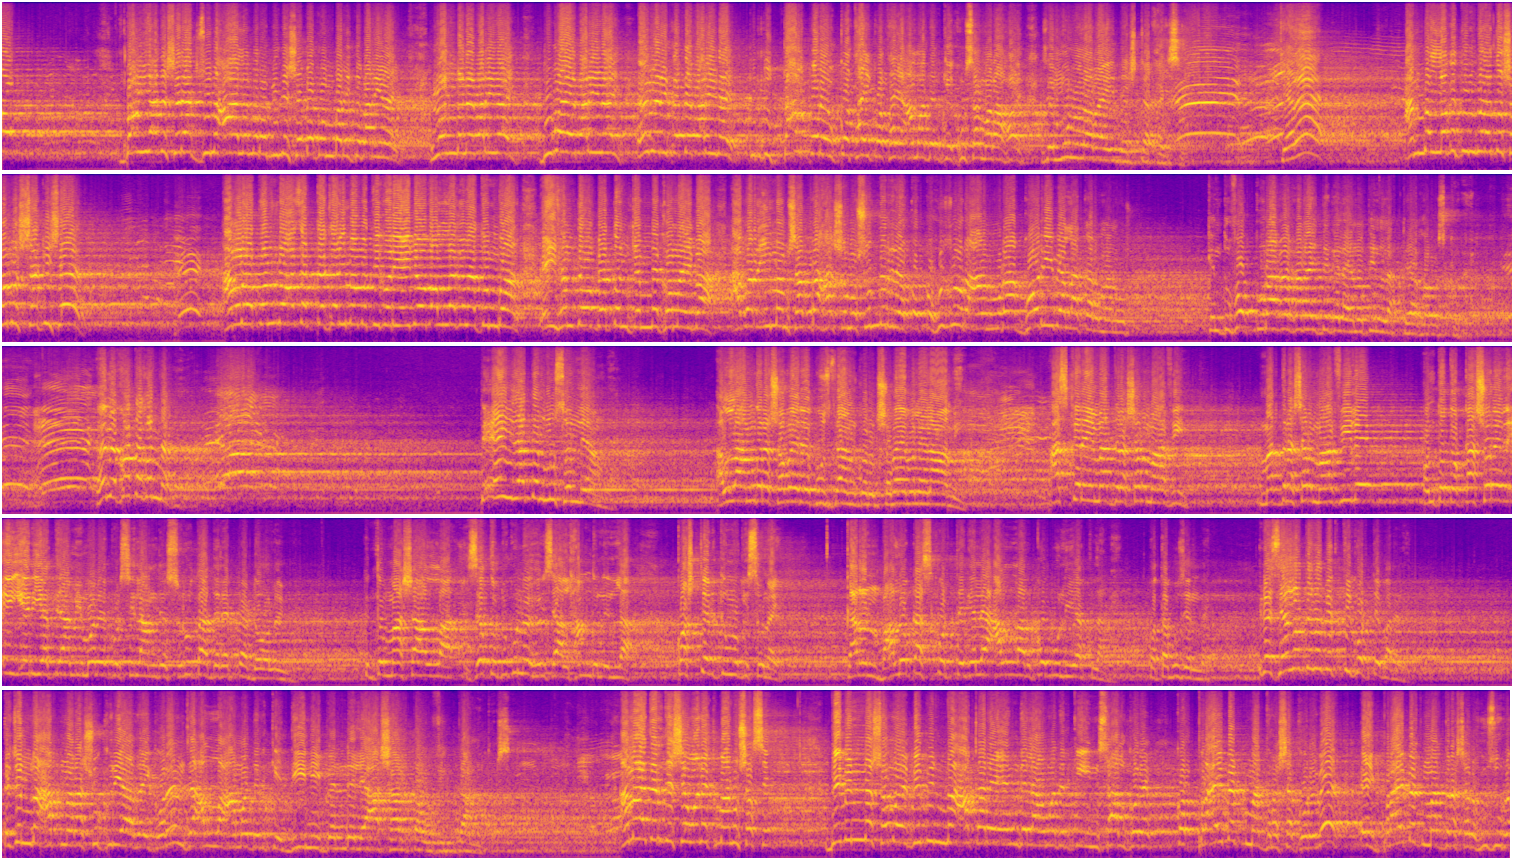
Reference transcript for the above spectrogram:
বাংলাদেশের একজন আলেমেরা বিদেশে বেগম বাড়িতে বাড়ি নাই, লন্ডনে বাড়ি নাই, দুবাইয়ে বাড়ি নাই, আমেরিকাতে বাড়ি নাই, কিন্তু তারপরেও কথায় কথায় আমাদেরকে খুশা মারা হয় যে মোল্লারা এই দেশটা খাইছে। কেরে আমার লোকে তুমি তো সমস্যা কিসের আমরা পনেরো হাজার টাকার ইমামতি করি, এইটাও ভালো লাগে না তোমার। এইখান থেকেও বেতন কেমনে কমাইবা? আবার ইমাম সাহেব রাহার সময় সুন্দরীরা কত, হুজুর, আমরা গরিব এলাকার মানুষ। কিন্তু কাটাইতে গেলে এনে তিন লাখ টাকা খরচ করে। কথা এই জাতের মুসল্লি আমরা। আল্লাহ আমরা সবাই বুঝদান করুক, সবাই বলে না আমি আজকের এই মাদ্রাসার মাহফিল, মাদ্রাসার মাহফিলে অন্তত কাশরের এই এরিয়াতে আমি মনে করছিলাম যে শ্রোতাদের একটা দল হইব। কিন্তু মাশা আল্লাহ যতটুকু হয়েছে আলহামদুলিল্লাহ, কষ্টের কোনো কিছু নাই। কারণ ভালো কাজ করতে গেলে আল্লাহর কবুলিয়াত লাগে। কথা বুঝেন নাই। এটা যেন তেন ব্যক্তি করতে পারে। এজন্য আপনারা সুক্রিয়া আদায় করেন যে আল্লাহ আমাদেরকে দিনই প্যান্ডেলে আসার তাও দান করছে। আমাদের দেশে অনেক মানুষ আছে, বিভিন্ন সময় বিভিন্ন আকারে অ্যাঙ্গেলে আমাদেরকে ইনসাল করে প্রাইভেট মাদ্রাসা করবে। এই প্রাইভেট মাদ্রাসার হুজুর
